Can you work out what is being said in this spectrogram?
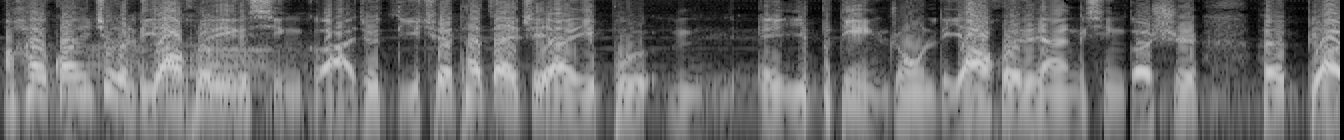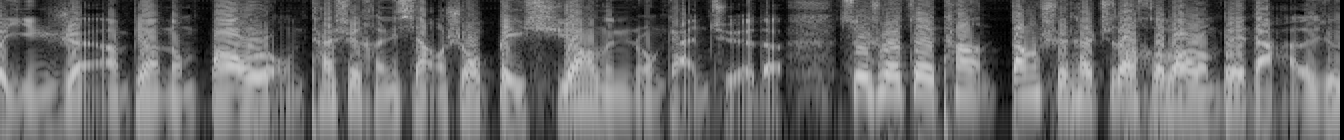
啊，还有关于这个李耀辉的一个性格啊，就的确他在这样一部嗯呃一部电影中，李耀辉的这样一个性格是呃比较隐忍啊，比较能包容，他是很享受被需要的那种感觉的。所以说，在他当时他知道何宝荣被打了，就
